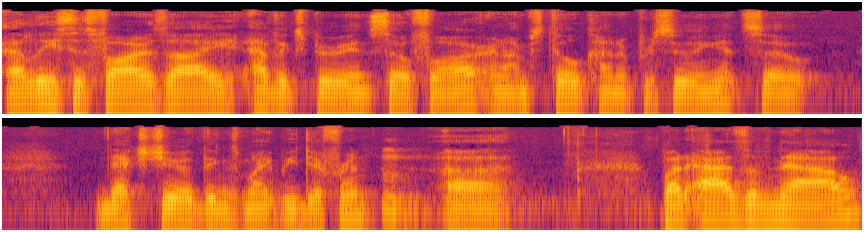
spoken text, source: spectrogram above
at least as far as I have experienced so far, and I'm still kind of pursuing it. So Next year, things might be different. Uh, but as of now,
